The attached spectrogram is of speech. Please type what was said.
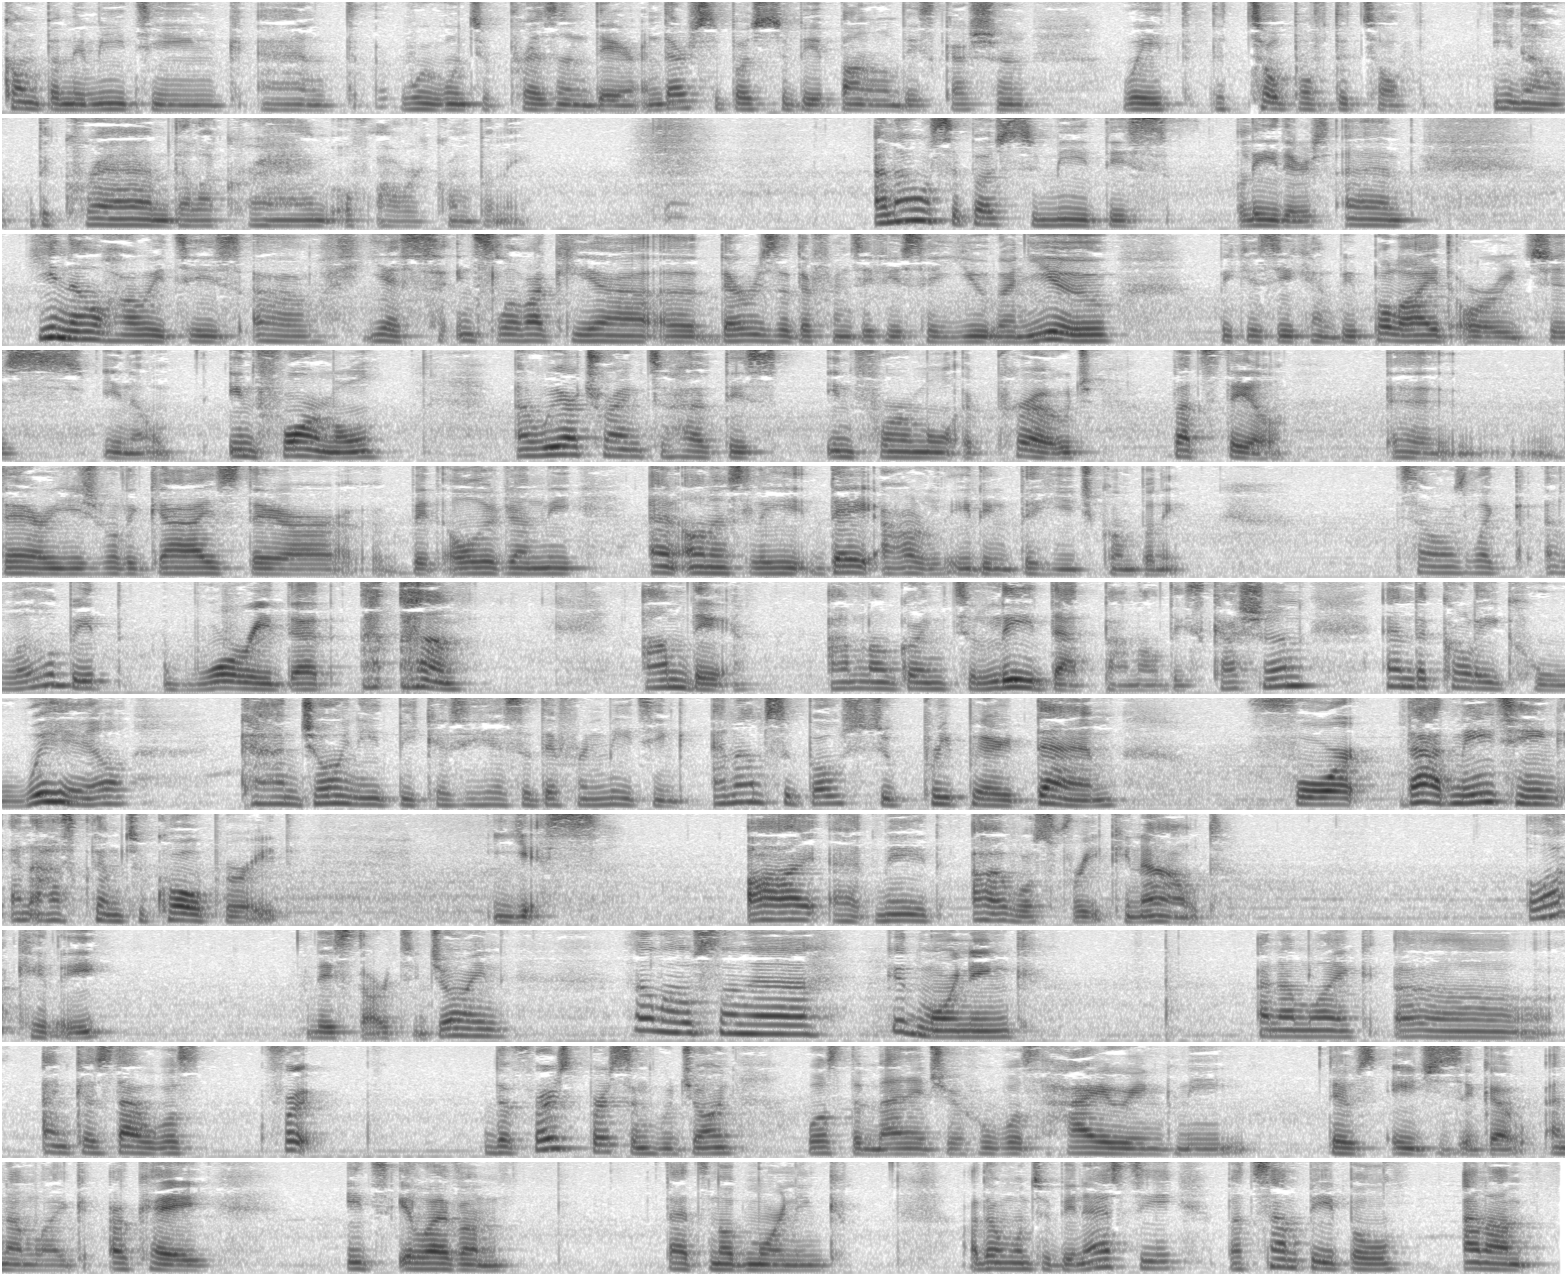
company meeting and we want to present there. And there's supposed to be a panel discussion with the top of the top, you know, the creme de la creme of our company. And I was supposed to meet these leaders and you know how it is. Uh, yes, in Slovakia, uh, there is a difference if you say you and you, because you can be polite or it's just, you know, informal. And we are trying to have this informal approach, but still, uh, they are usually guys, they are a bit older than me, and honestly, they are leading the huge company. So I was like a little bit worried that I'm there I'm not going to lead that panel discussion, and the colleague who will can't join it because he has a different meeting, and I'm supposed to prepare them for that meeting and ask them to cooperate. Yes, I admit I was freaking out. Luckily, they start to join. Hello, Sana. Good morning. And I'm like, uh, and because that was for the first person who joined was the manager who was hiring me those ages ago. And I'm like, okay, it's 11. That's not morning. I don't want to be nasty, but some people, and I'm,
